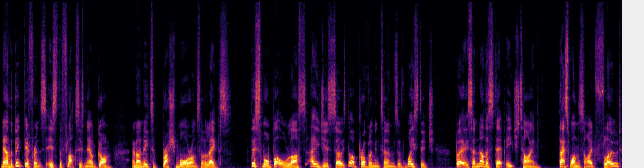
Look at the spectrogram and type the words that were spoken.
Now the big difference is the flux is now gone and I need to brush more onto the legs. This small bottle lasts ages so it's not a problem in terms of wastage but it's another step each time. That's one side flowed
